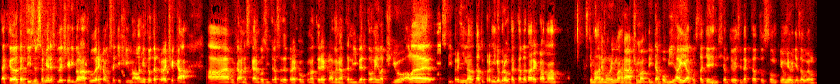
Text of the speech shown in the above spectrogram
tak uh, ten teaser se mě neskutečně líbil, na tu reklamu se těším, ale mě to teprve čeká a možná dneska nebo zítra se teprve kouknu na ty reklamy, na ten výběr toho nejlepšího, ale z té první, na, na, tu první dobrou, tak tahle ta reklama s těma animovanými hráčema, kteří tam pobíhají a v podstatě tam ty věci, tak to, to, to mě hodně zaujalo.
